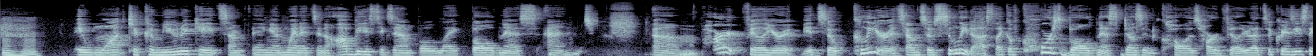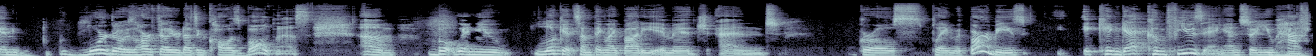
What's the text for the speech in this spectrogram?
Mm-hmm. They want to communicate something, and when it's an obvious example like baldness and um, heart failure, it, it's so clear. It sounds so silly to us. Like, of course, baldness doesn't cause heart failure. That's the craziest thing. And Lord knows heart failure doesn't cause baldness. Um, but when you look at something like body image and girls playing with Barbies, it can get confusing. And so you mm-hmm. have to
